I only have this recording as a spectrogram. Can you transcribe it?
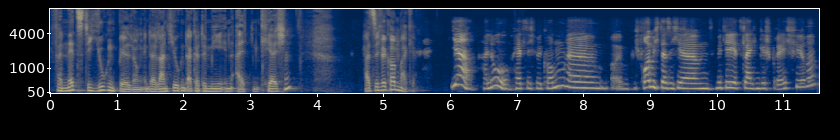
vernetzte Jugendbildung in der Landjugendakademie in Altenkirchen. Herzlich willkommen, Maike. Ja, hallo, herzlich willkommen. Ähm, ich freue mich, dass ich ähm, mit dir jetzt gleich ein Gespräch führe.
